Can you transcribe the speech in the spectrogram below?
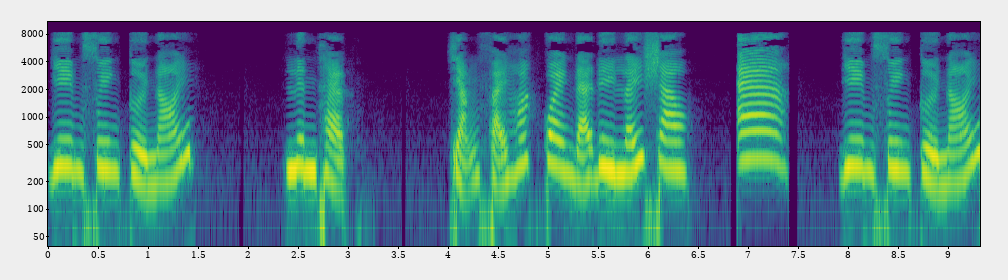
Diêm xuyên cười nói. Linh thạch Chẳng phải hoác quan đã đi lấy sao? A Diêm xuyên cười nói.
